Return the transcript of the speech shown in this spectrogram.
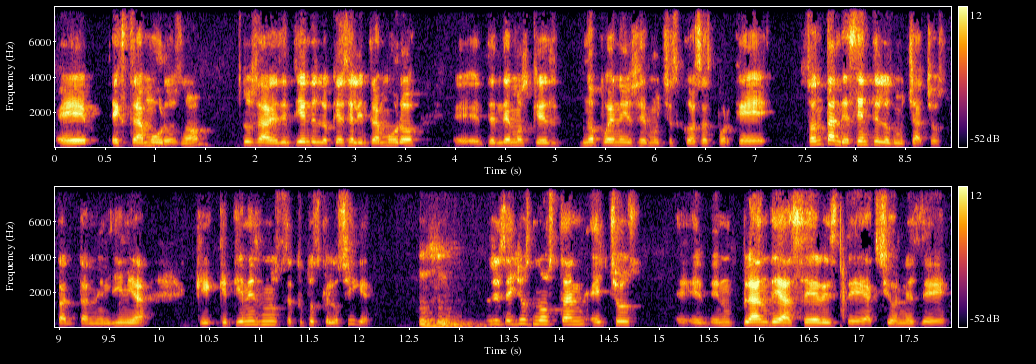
eh, extramuros, ¿no? Tú sabes, entiendes lo que es el intramuro, eh, entendemos que no pueden ellos hacer muchas cosas porque son tan decentes los muchachos, tan, tan en línea, que, tienen unos estatutos que los siguen. Entonces, ellos no están hechos en, un plan de hacer este, acciones de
